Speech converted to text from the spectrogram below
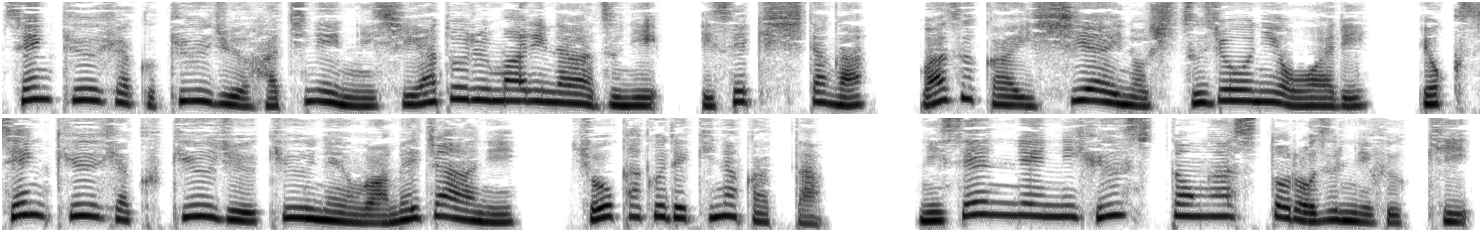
1998年にシアトルマリナーズに移籍したが、わずか1試合の出場に終わり、翌1999年はメジャーに昇格できなかった。2000年にヒューストンアストロズに復帰。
